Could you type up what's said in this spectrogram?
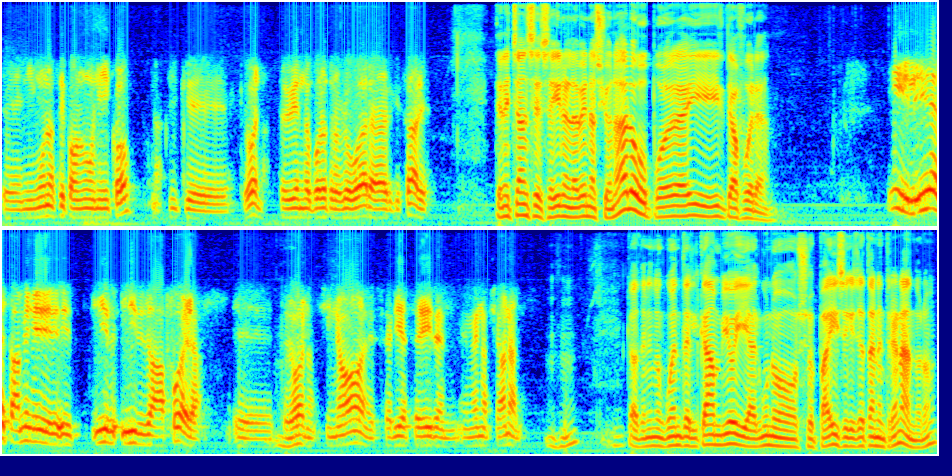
Eh, ninguno se comunicó, así que, bueno, estoy viendo por otro lugar a ver qué sale. ¿Tenés chance de seguir en la B Nacional o poder ahí irte afuera? Y la idea es también ir, ir, afuera, eh, pero bueno, si no, eh, sería seguir en, B Nacional. Claro, teniendo en cuenta el cambio y algunos países que ya están entrenando, ¿no?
